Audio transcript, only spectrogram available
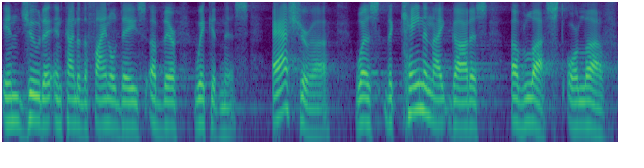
in Judah in kind of the final days of their wickedness. Asherah was the Canaanite goddess of lust or love.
